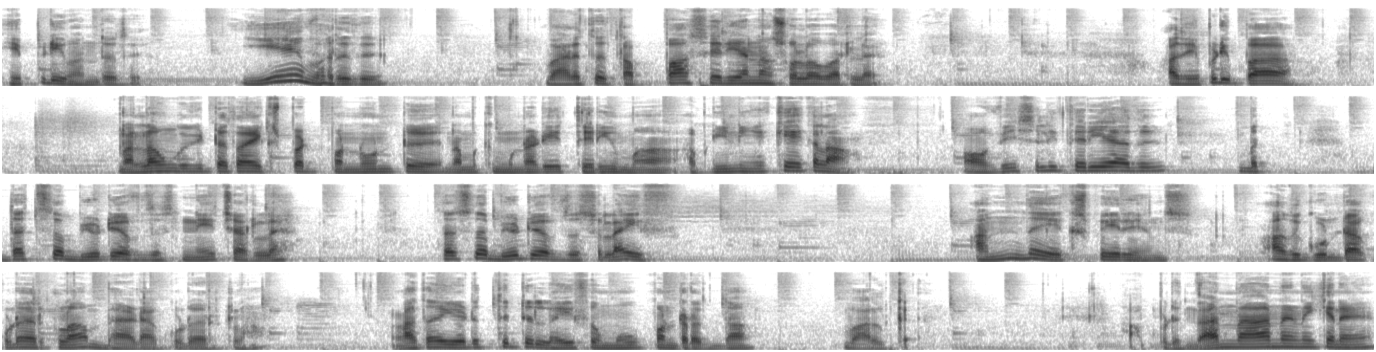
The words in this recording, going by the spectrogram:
எப்படி வந்தது? ஏன் வருது? வரது தப்பாக சரியாக நான் சொல்ல வரல. அது எப்படிப்பா? நல்லா கிட்ட தான் எக்ஸ்பெக்ட் பண்ணுன்ட்டு நமக்கு முன்னாடியே தெரியுமா? அப்படின்னு நீங்கள் கேட்கலாம். ஆப்வியஸ்லி தெரியாது. But that's the beauty of this நேச்சரில் that's the beauty of this life அந்த எக்ஸ்பீரியன்ஸ் அது குட்டாக கூட இருக்கலாம் பேடாக கூட இருக்கலாம். அதை எடுத்துகிட்டு லைஃப்பை மூவ் பண்ணுறது தான் வாழ்க்கை. அப்படின்னு தான் நான் நினைக்கிறேன்.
